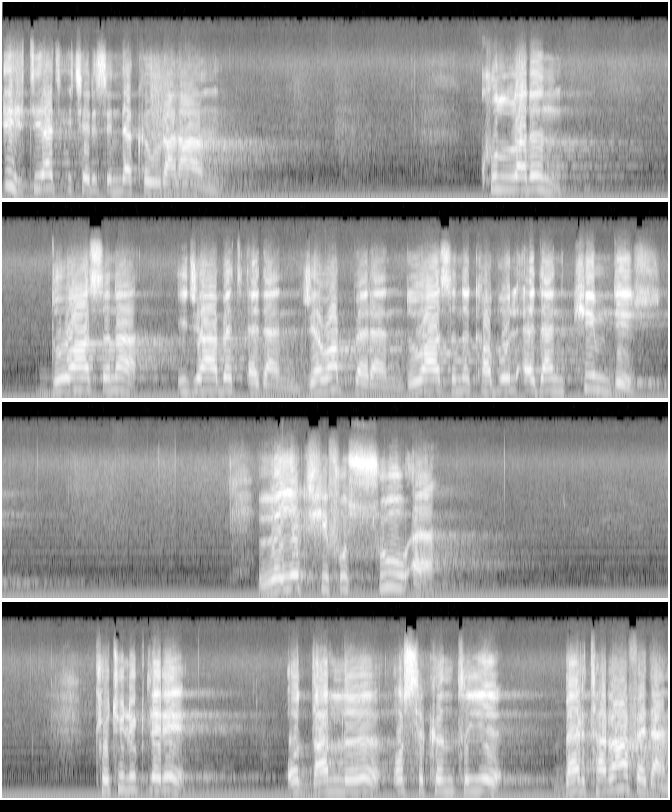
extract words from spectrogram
ihtiyaç içerisinde kıvranan, kulların duasına icabet eden, cevap veren, duasını kabul eden kimdir? Ve yekşifu su'e kötülükleri, o darlığı, o sıkıntıyı bertaraf eden,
